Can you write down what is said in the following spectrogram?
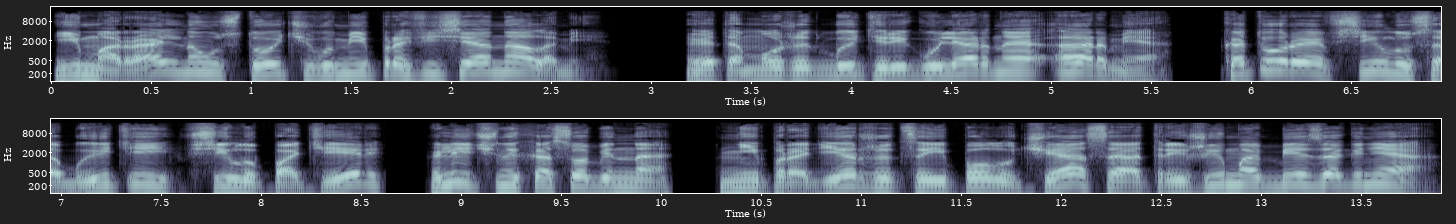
и морально устойчивыми профессионалами. Это может быть регулярная армия, которая в силу событий, в силу потерь, личных особенно, не продержится и получаса от режима без огня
